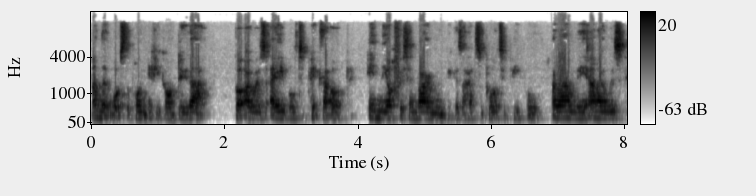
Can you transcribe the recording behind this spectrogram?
And that what's the point if you can't do that? But I was able to pick that up in the office environment because I had supportive people around me and I was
